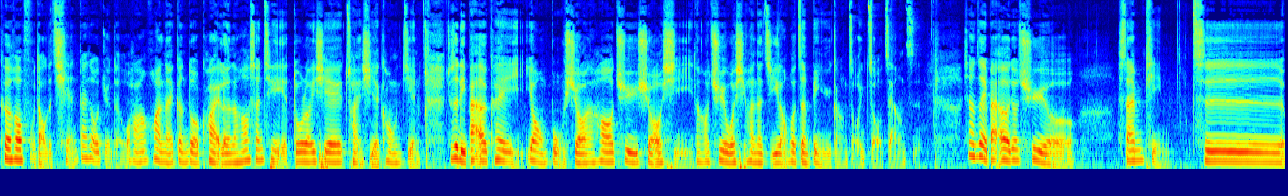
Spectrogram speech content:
课后辅导的钱，但是我觉得我好像换来更多的快乐，然后身体也多了一些喘息的空间。就是礼拜二可以用补休，然后去休息，然后去我喜欢的基隆或正滨渔港走一走，这样子。像这礼拜二就去了三品吃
